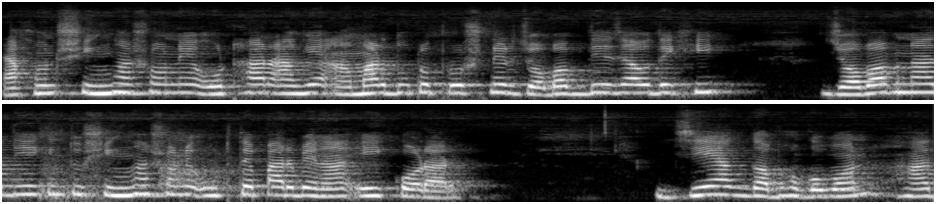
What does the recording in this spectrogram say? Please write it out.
এখন সিংহাসনে ওঠার আগে আমার দুটো প্রশ্নের জবাব দিয়ে যাও দেখি। জবাব না দিয়ে কিন্তু সিংহাসনে উঠতে পারবে না এই করার যে আজ্ঞা ভগবান, হাত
